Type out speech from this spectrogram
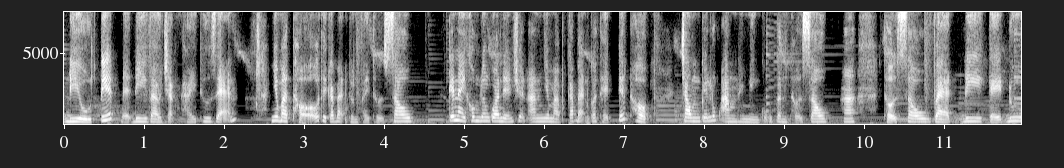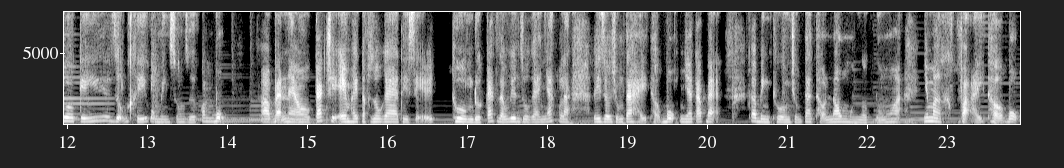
điều tiết để đi vào trạng thái thư giãn nhưng mà thở thì các bạn cần phải thở sâu. Cái này không liên quan đến chuyện ăn nhưng mà các bạn có thể kết hợp trong cái lúc ăn thì mình cũng cần thở sâu ha. Thở sâu và đi cái đưa cái dưỡng khí của mình xuống dưới khoang bụng. À, bạn nào các chị em hay tập yoga thì sẽ thường được các giáo viên yoga nhắc là bây giờ chúng ta hãy thở bụng nha các bạn. Các bình thường chúng ta thở nông bằng ngực đúng không ạ? Nhưng mà phải thở bụng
